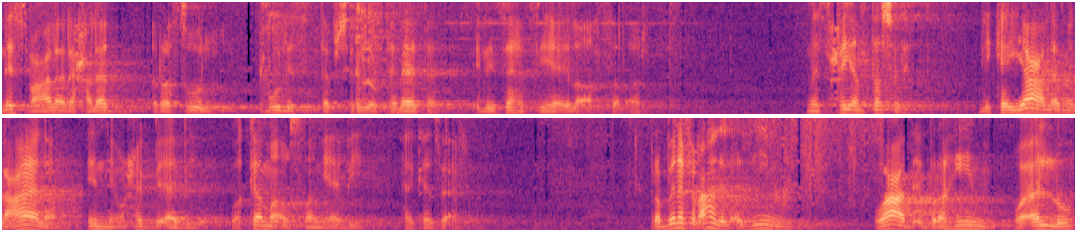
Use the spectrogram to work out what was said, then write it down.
نسمع على رحلات الرسول بولس التبشيرية الثلاثة اللي ذهب فيها إلى أقصى الأرض. المسيحية انتشرت لكي يعلم العالم إني أحب أبي وكما أوصاني أبي. هكذا أفعل. ربنا في العهد القديم وعد إبراهيم وقال له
